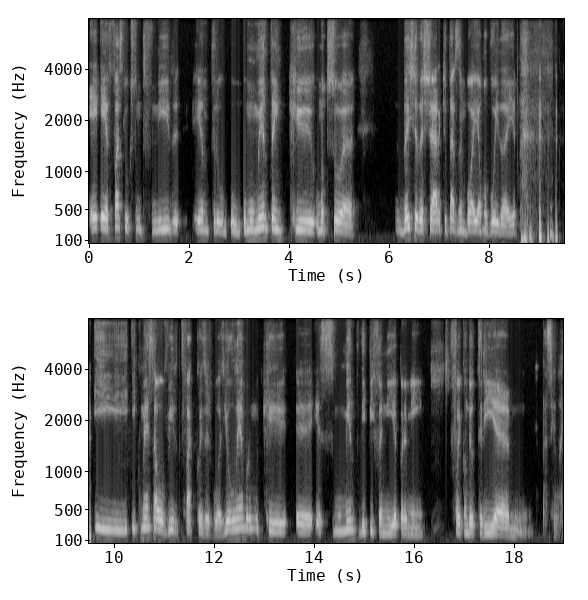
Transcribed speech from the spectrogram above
É, é a fase que eu costumo definir entre o, o, o, momento em que uma pessoa deixa de achar que o Tarzan Boy é uma boa ideia e, e, começa a ouvir de facto coisas boas. E eu lembro-me que uh, esse momento de epifania para mim foi quando eu teria, sei lá,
